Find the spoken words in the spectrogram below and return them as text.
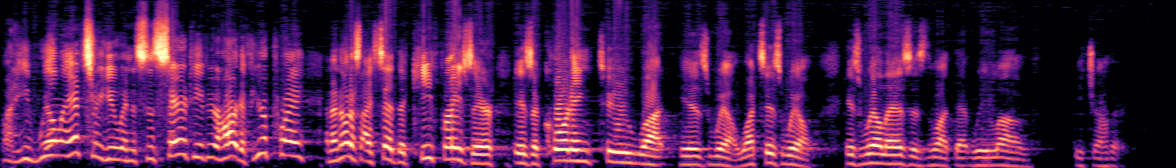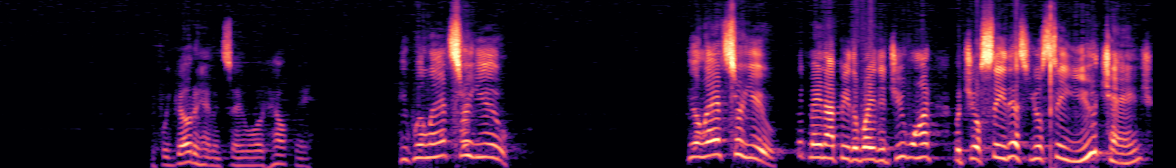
But He will answer you in the sincerity of your heart. If you're praying, and I notice I said the key phrase there is according to what? His will. What's His will? His will is, is what? That we love each other. If we go to Him and say, Lord, help me, He will answer you. He'll answer you. It may not be the way that you want, but you'll see this. You'll see you change.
